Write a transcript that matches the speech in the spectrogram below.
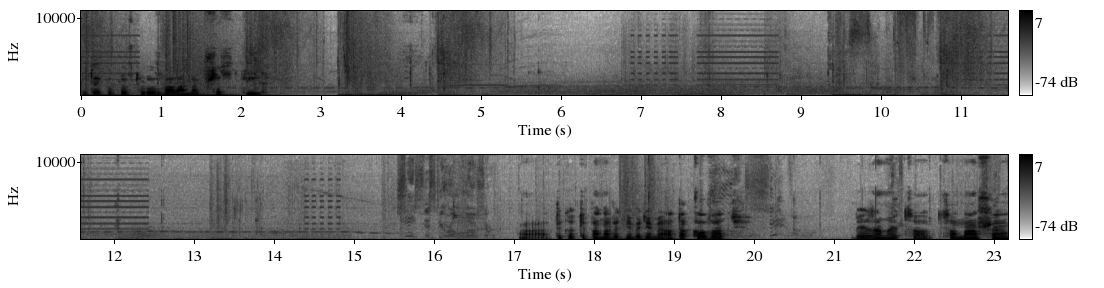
Tutaj po prostu rozwalamy wszystkich. Typa nawet nie będziemy atakować. Bierzemy co, co nasze.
